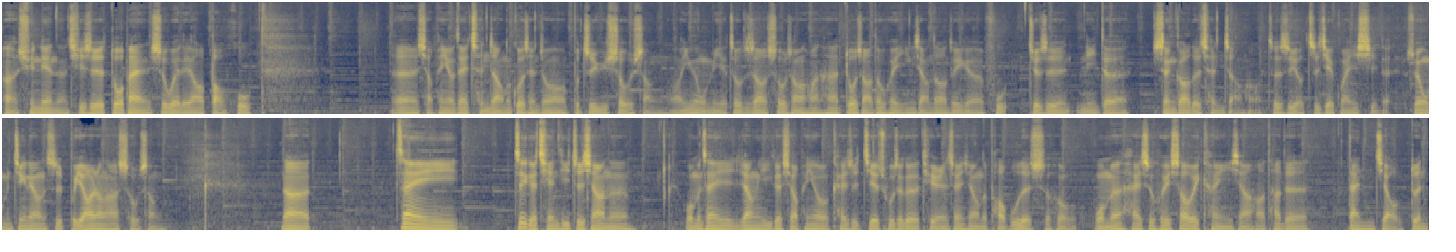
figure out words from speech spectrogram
呃训练呢？其实多半是为了要保护呃小朋友在成长的过程中不至于受伤啊。因为我们也都知道，受伤的话，它多少都会影响到这个负，就是你的。身高的成长，哈，这是有直接关系的，所以我们尽量是不要让他受伤。那在这个前提之下呢，我们在让一个小朋友开始接触这个铁人三项的跑步的时候，我们还是会稍微看一下哈他的单脚蹲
